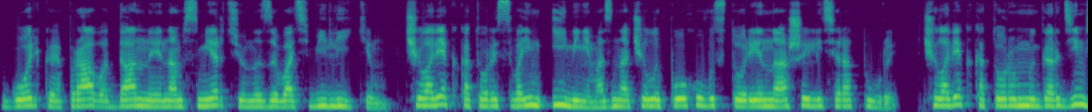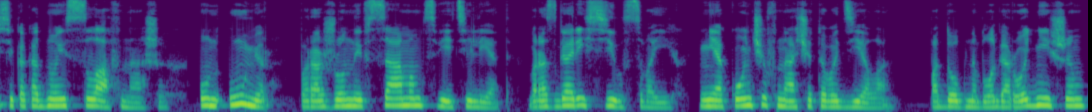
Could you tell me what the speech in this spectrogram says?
горькое право, данное нам смертью, называть великим. Человек, который своим именем означил эпоху в истории нашей литературы. Человек, которым мы гордимся как одной из слав наших. Он умер, пораженный в самом цвете лет, в разгаре сил своих, не окончив начатого дела, подобно благороднейшим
